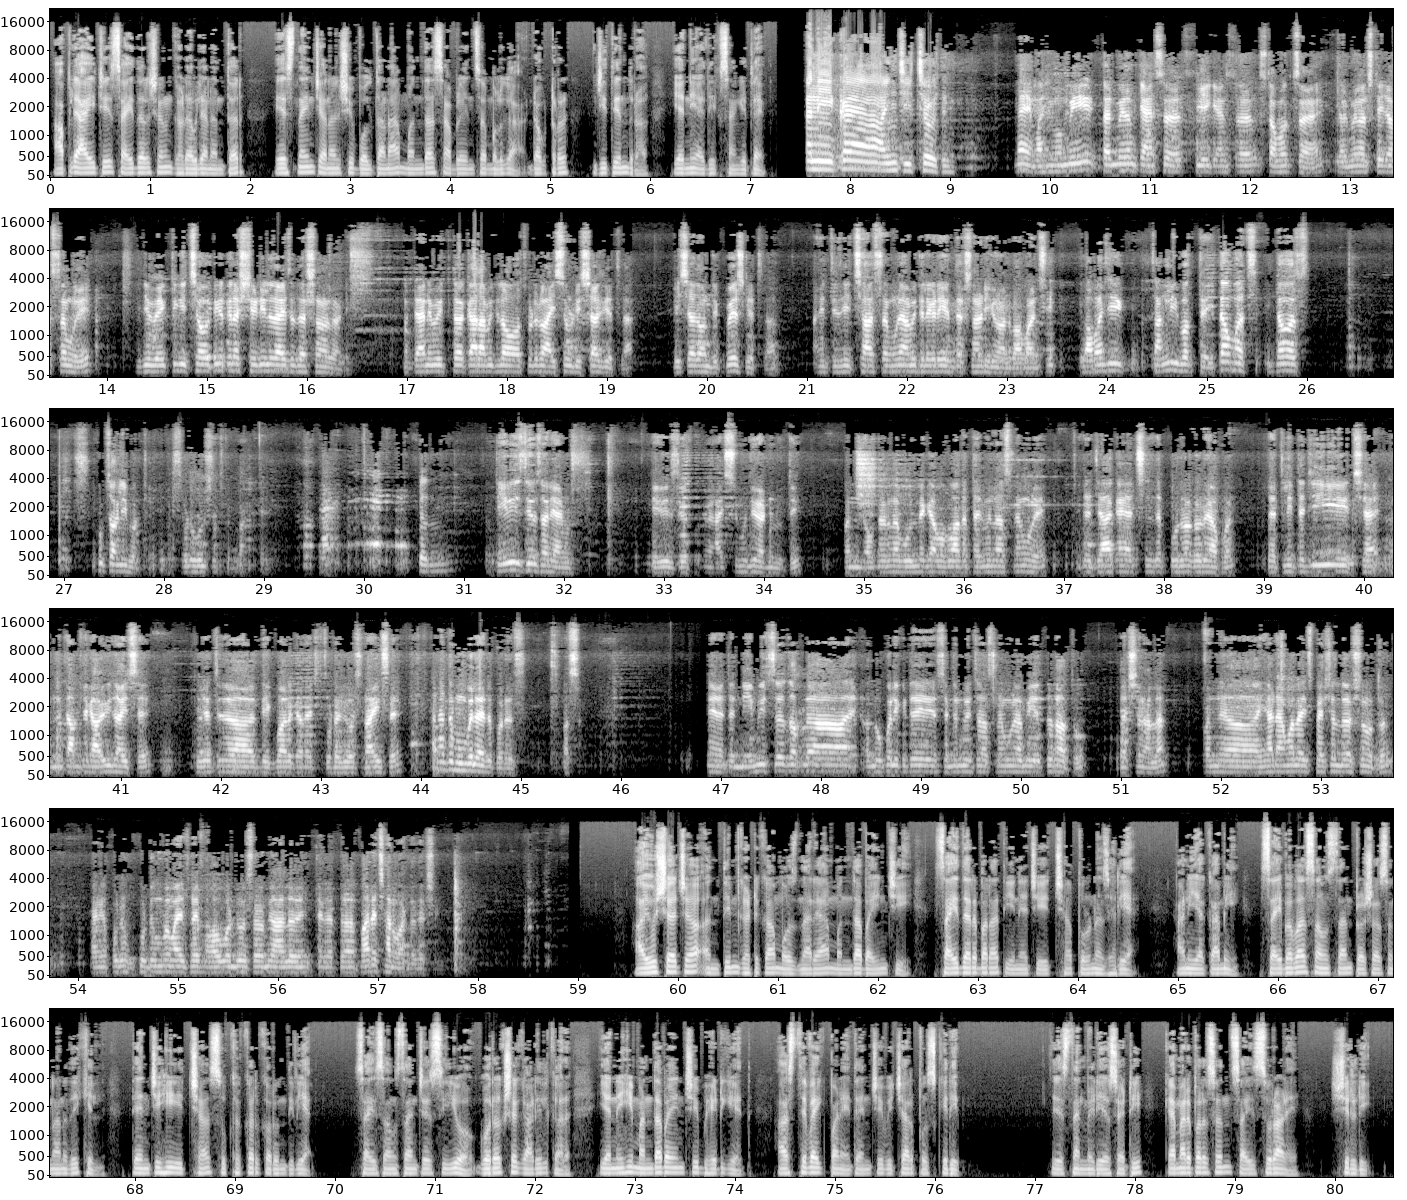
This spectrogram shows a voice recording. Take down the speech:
आपल्या आईचे साईदर्शन घडवल्यानंतर एस नाईन चॅनलशी बोलताना मंदा साबळेंचा मुलगा डॉक्टर जितेंद्र यांनी अधिक सांगितलंय. आणि काय आईची इच्छा होती? नाही माझी मम्मी टर्मिनल कॅन्सर पीए कॅन्सर स्टमकचा आहे. टर्मिनल स्टेज असल्यामुळे तिची वैयक्तिक इच्छा होती की तिला शिर्डीला जायचं दर्शनासाठी. मग त्यानिमित्त काल आम्ही तिला हॉस्पिटल आयसीयू डिस्चार्ज घेतला. डिस्चार्ज ऑन रिक्वेस्ट घेतला. आणि तिची इच्छा असल्यामुळे आम्ही तिला इकडे दर्शनासाठी घेऊन आलो बाबांची बाबांची चांगली भक्त आहे. एकदमच एकदमच खूप चांगली भक्त आहे. बोलू शकतो. तेवीस दिवस झाले तेवीस दिवस आयसीयू मध्ये ऍडमिट होते. पण डॉक्टरला बोलले की बाबा आता टर्मिनल असल्यामुळे तिथे ज्या काही असेल त्या पूर्ण करूया आपण. त्यातली त्याची इच्छा आहे. आणि आमच्या गावी जायचं आहे तिथे देखभाल करायची थोडा दिवस राहायचं आहे आणि आता मुंबईला येतं परत. असं. नाही नाही तर नेहमीच आपल्या लोकल इकडे संगमनेरचं असल्यामुळे आम्ही येतो राहतो दर्शनाला. पण ह्या टायमाला स्पेशल दर्शन होतं. आणि पूर्ण कुटुंब माझे भाऊ बंधू सगळं मी आलोय त्याच्यात फारच छान वाटलं दर्शन. आयुष्याच्या अंतिम घटका मोजणाऱ्या मंदाबाईंची साई दरबारात येण्याची इच्छा पूर्ण झाली आहे. आणि या कामी साईबाबा संस्थान प्रशासनानं देखील त्यांची ही इच्छा सुखकर करून दिली आहे. साई संस्थानचे सीईओ गोरक्ष गाडीलकर यांनीही मंदाबाईंची भेट घेत आस्थेवाईकपणे त्यांची विचारपूस केली. एस मीडियासाठी कॅमेरा पर्सन साई सुराळे शिर्डी.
